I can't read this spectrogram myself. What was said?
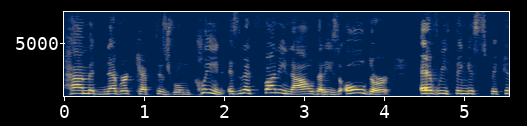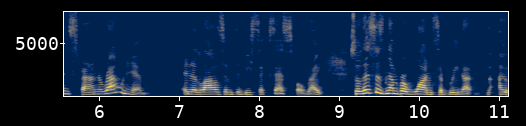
Hamid never kept his room clean. Isn't it funny now that he's older? Everything is spick and span around him and it allows them to be successful, right? So this is number one, Sabrina. I,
